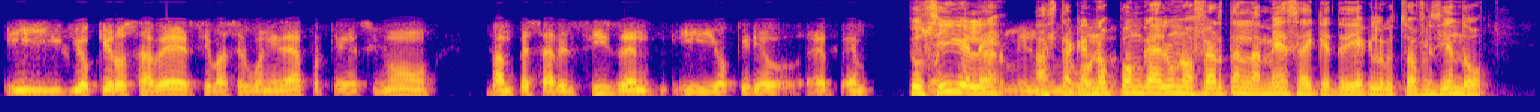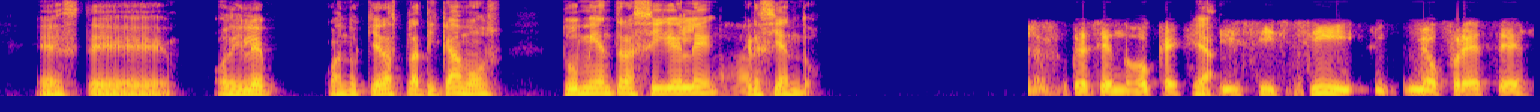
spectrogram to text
y yo quiero saber si va a ser buena idea porque si no va a empezar el season y yo quiero eh, em- Tú síguele enfocar mi hasta que no ponga él una oferta en la mesa y que te diga qué es lo que está ofreciendo. Este, o dile, cuando quieras platicamos, tú mientras síguele Ajá. creciendo. creciendo, ok. Y si sí me ofrece,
